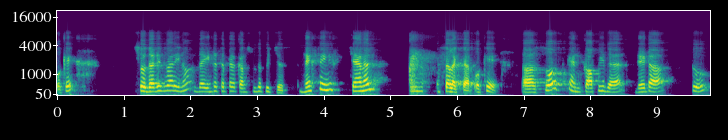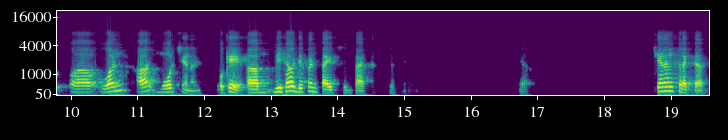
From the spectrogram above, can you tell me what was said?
Okay, so that is where you know the interceptor comes to the pictures. Next thing is channel selector. Okay uh, source can copy the data to uh, one or more channels. Okay, um, we have different types in fact. Yeah. Channel selector.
